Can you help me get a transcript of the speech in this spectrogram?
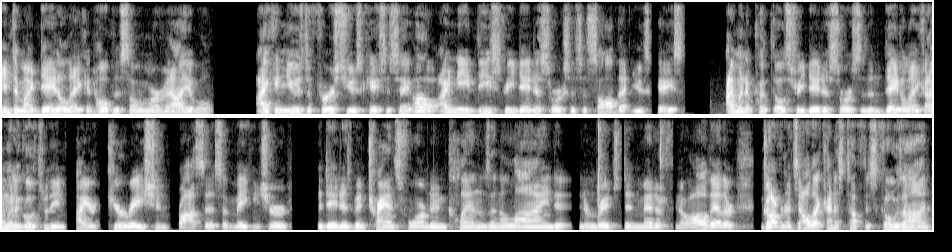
into my data lake and hope that some of them are valuable. I can use the first use case to say, oh, I need these three data sources to solve that use case. I'm going to put those three data sources in the data lake. I'm going to go through the entire curation process of making sure the data has been transformed and cleansed and aligned and enriched and meta, you know, all the other governance, all that kind of stuff that goes on.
